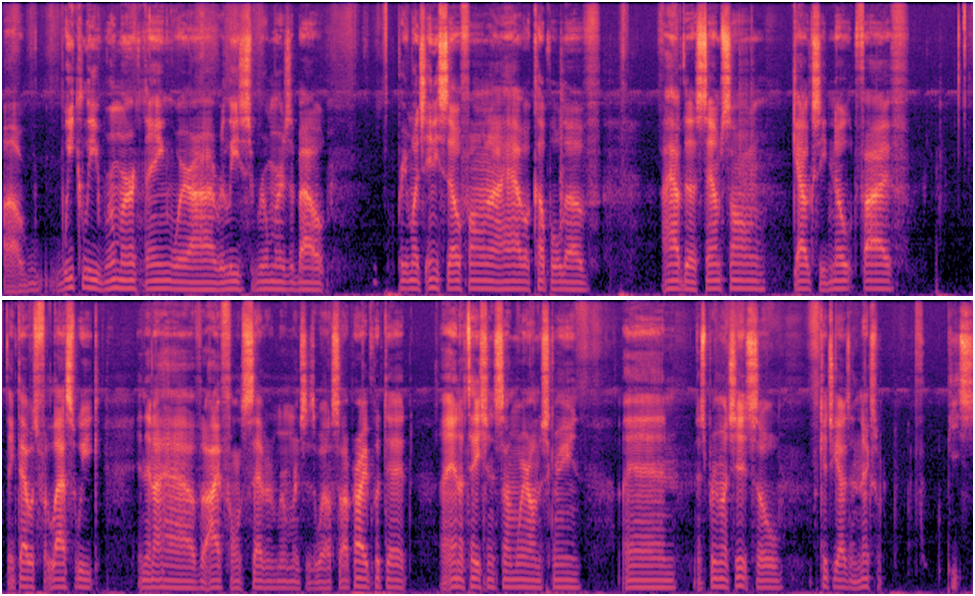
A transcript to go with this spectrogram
uh, weekly rumor thing where I release rumors about pretty much any cell phone. I have a couple of. I have the Samsung Galaxy Note 5. I think that was for last week. And then I have the iPhone 7 rumors as well. So I probably put that uh, annotation somewhere on the screen. And that's pretty much it. So, catch you guys in the next one. Peace.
